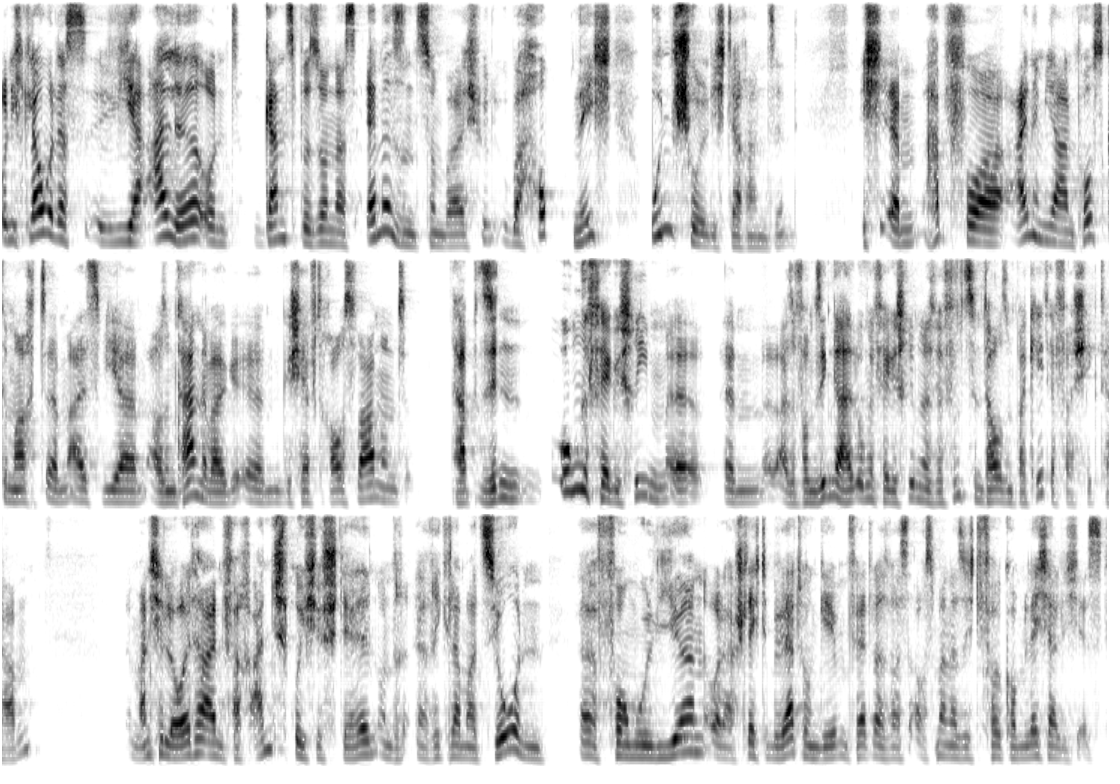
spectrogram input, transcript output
Und ich glaube, dass wir alle und ganz besonders Amazon zum Beispiel überhaupt nicht unschuldig daran sind. Ich ähm, habe vor einem Jahr einen Post gemacht, ähm, als wir aus dem Karnevalgeschäft raus waren und habe Sinn ungefähr geschrieben, äh, ähm, also vom Sinngehalt ungefähr geschrieben, dass wir 15.000 Pakete verschickt haben. Manche Leute einfach Ansprüche stellen und Reklamationen äh, formulieren oder schlechte Bewertungen geben für etwas, was aus meiner Sicht vollkommen lächerlich ist.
